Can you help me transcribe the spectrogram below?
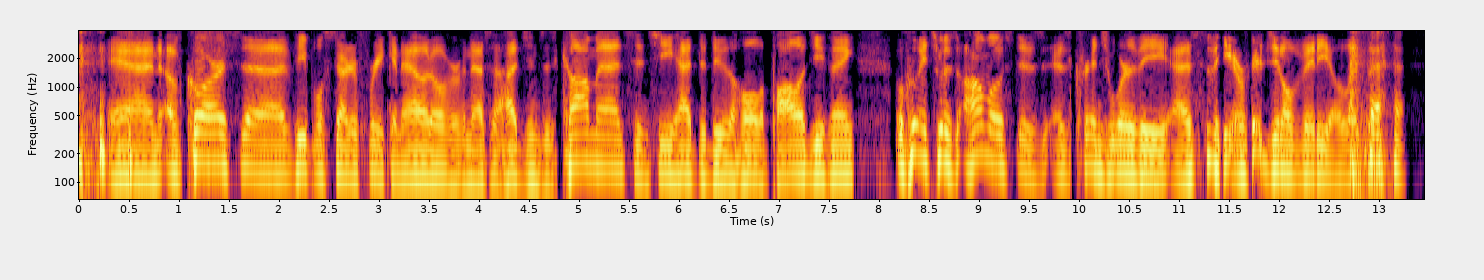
and of course, uh, people started freaking out over Vanessa Hudgens' comments, and she had to do the whole apology thing, which was almost as as cringeworthy as the original video. Listen,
